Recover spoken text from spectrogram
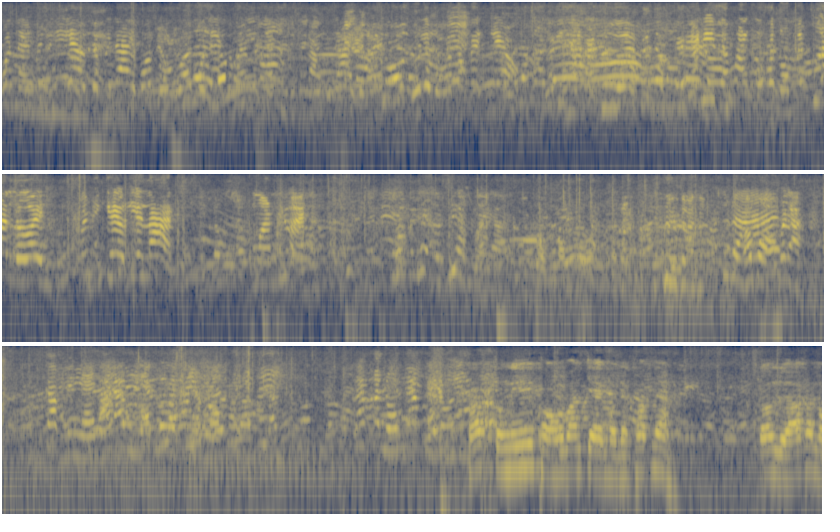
คนไหนไม่มีแก้วจะไม่ได้เพราะถือว่าคนรถคนนี้มากลับได้มหนูเลยบอกว่าต้องได้แก้ว แล้วที่สำคัญคือแล้วที่สำคัญคือขนมไม่เปื้อนเลย ไม่มีแก้วเลี่ยราดมันพี่ไหมเขาบอกไหมล่ะกลับยังไงนะรับเหรียญเลยรับขนมรับเหรียญครับตรงนี้ของรางวัลแจกหมดนะครับเนี่ยก็เหลือขน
